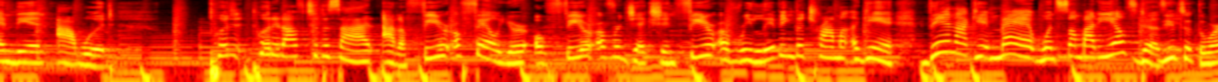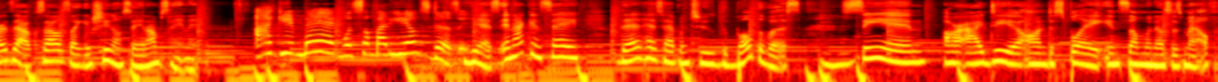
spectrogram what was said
and then I would put it put it off to the side out of fear of failure or fear of rejection, fear of reliving the trauma again. Then I get mad when somebody else does You it. took the words out because I was like, if she don't say it, I'm saying it. I get mad when somebody else does it. Yes, and I can say that has happened to the both of us, mm-hmm. seeing our idea on display in someone else's mouth,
